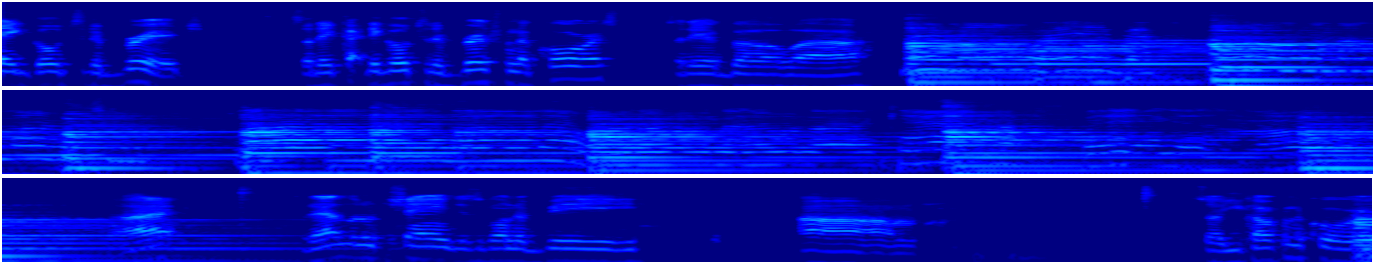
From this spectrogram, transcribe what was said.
they go to the bridge. So they they go to the bridge from the chorus. So they'll go. Uh, So that little change is going to be, um, so you come from the chorus.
